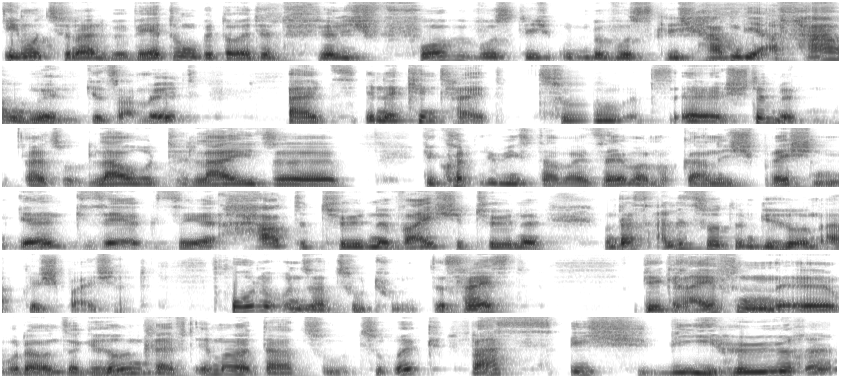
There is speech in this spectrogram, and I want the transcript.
Emotionale Bewertung bedeutet völlig vorbewusstlich, unbewusstlich haben wir Erfahrungen gesammelt als in der Kindheit zu äh, Stimmen. Also laut, leise. Wir konnten übrigens dabei selber noch gar nicht sprechen. Ja? Sehr, sehr harte Töne, weiche Töne. Und das alles wird im Gehirn abgespeichert. Ohne unser Zutun. Das heißt, wir greifen äh, oder unser Gehirn greift immer dazu zurück, was ich wie höre.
